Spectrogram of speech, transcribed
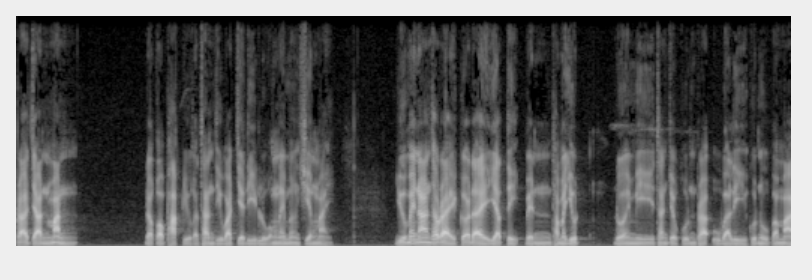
พระอาจารย์มั่น แล้วก็พักอยู่กับท่านที่วัดเจดีหลวงในเมืองเชียงใหม่ อยู่ไม่นานเท่าไหร่ก็ได้ยติเป็นธรรมยุทธ์โดยมีท่านเจ้าคุณพระอุบาลีคุณูปมา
